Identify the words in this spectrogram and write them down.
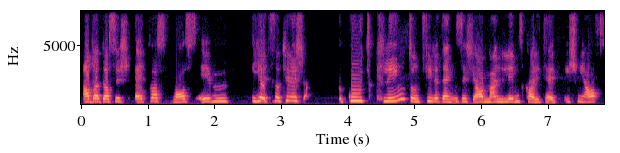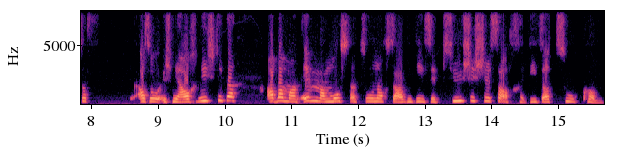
Aber das ist etwas, was eben jetzt natürlich gut klingt und viele denken sich, ja, meine Lebensqualität ist mir auch so, also ist mir auch wichtiger. Aber man, eben, man muss dazu noch sagen, diese psychische Sache, die dazu kommt.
